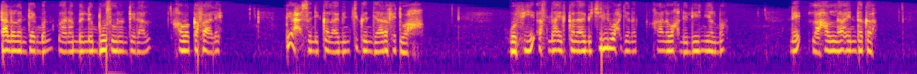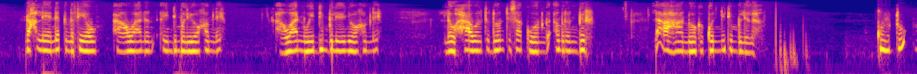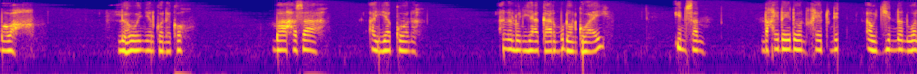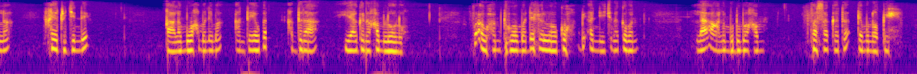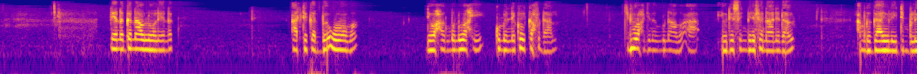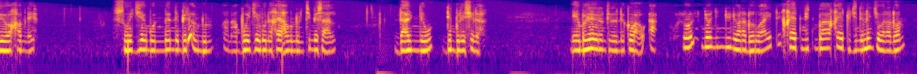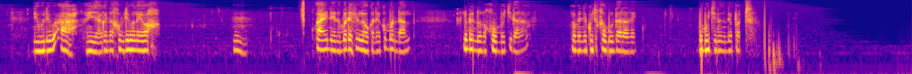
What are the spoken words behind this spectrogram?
تالولان تيغمان. مانا ملن بوسوران تيدال. خوا كفالي. بأحسن كلام تغن جارفت وخ وفي أثناء الكلام تغن وحجنك. خال وخن لينيالما ne la halla indaka ndax lee nekk na fi yow awaanan ay ndimbal yoo xam ne way dimbalee ñoo xam ne law doon te sàkk woon nga am ran mbir la ahaanoo ko kon ñu dimbale la. Xultu ma wax. Lëxoo ñeel ko ne ko maa xasaa ay yàkkoona ana luñ yaakaar mu doon ko waay? Insan ndax day doon xeetu nit aw jinnan wala xeetu jinne xaala mu wax ma ante yow kat adra yaa gën a xam loolu. Fa aw xamtuhoo ma defeloo ko bi anni ci naka man laa alamu duma xam. Fa sakata te mu noppi. Nee na gannaaw loolee nag àttekat ba wooma di wax ak man waxi ku mel ne koy kaf daal. Ci biir wax ji mu naa ma ah yow de sëñ bi defe naa ne daal am nga gaayu lay dimbale yoo xam jéemoon mel ne mbir ak nun maanaam boo jéemoon a xeex ak nun ci misaal daañu ñëw dimbale si la. Ne may réerante la ne ko waaw ah loolu ñooñu ñu ñu war a doon waaye xeetu nit mbaa xeetu jinne luñ ci war a doon. Ne mu ne ah yaa gën xam li ma lay wax. Waaye nee na ma defee law ko ne ko man daal lu mel noonu xawma ci dara ma mel ne ko ci xamul dara rek. Ba mujj nag ne pat.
